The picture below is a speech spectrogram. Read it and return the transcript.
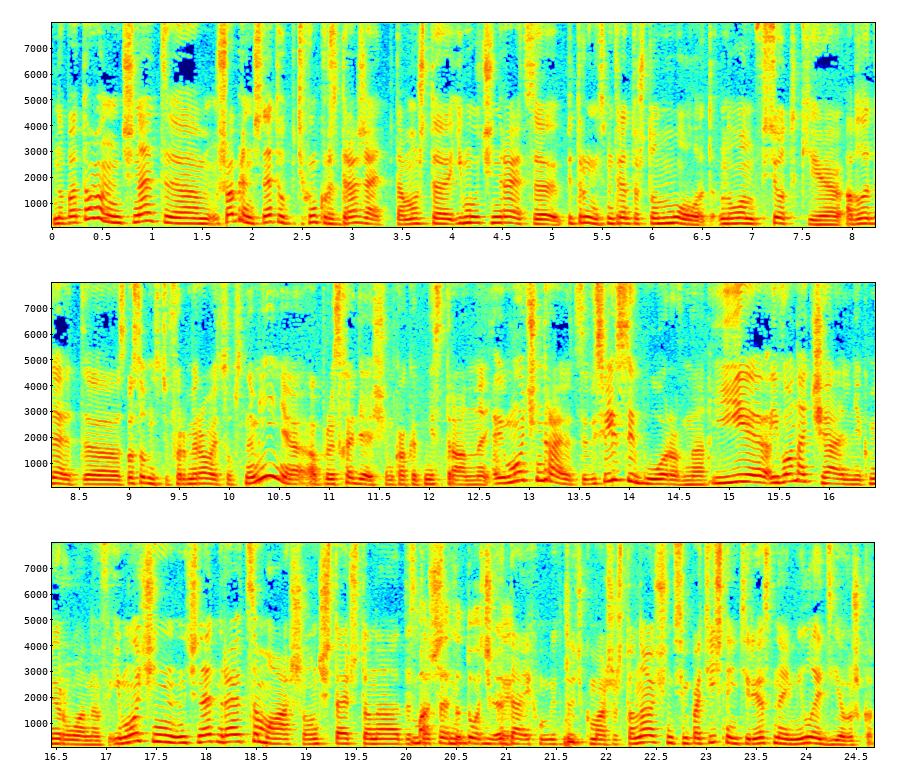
но потом он начинает, э, Швабрин начинает его потихоньку раздражать, потому что ему очень нравится Петру, несмотря на то, что он молод, но он все-таки обладает э, способностью формировать собственное мнение о происходящем, как это ни странно. Ему очень нравится Василиса Егоровна и его начальник Миронов. Ему очень начинает нравиться Маша. Он считает, что она достаточно... Маша – это дочка. Да, их, их дочка Маша, что она очень симпатичная, интересная, милая девушка.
